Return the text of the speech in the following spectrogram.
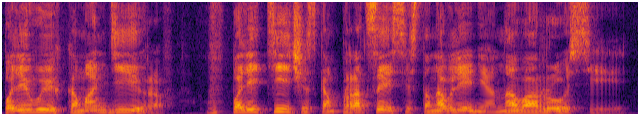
полевых командиров в политическом процессе становления Новороссии –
